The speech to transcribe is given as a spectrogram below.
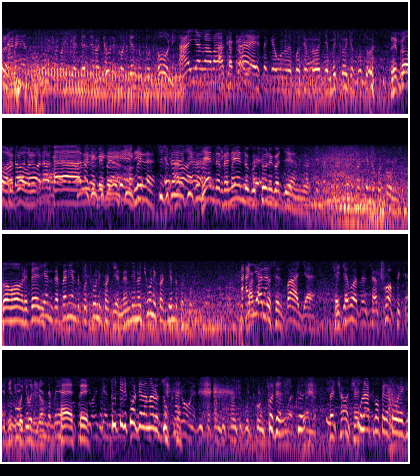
Bottoni ragione cogliendo bottoni. Aia la A vacca cacca che uno può sempre oggi, invece che c'è bottoni. Riprova, No, riprova. no, no, no, Ah, Ma che sono le che- cinque, dire. ci sono le cinque. Niente venendo, cottoni cogliendo. cogliendo cottoni. Come, ripeti? Niente, venendo cottoni cogliendo, andinaccioni cogliendo cottoni. Ma quando si sbaglia, certe volte c'è troppo che Dici coglioni, no? Eh, sì. Tu ti ricordi dell'amaro zucca? Cos'è? Perciò c'è... Un attimo operatore che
